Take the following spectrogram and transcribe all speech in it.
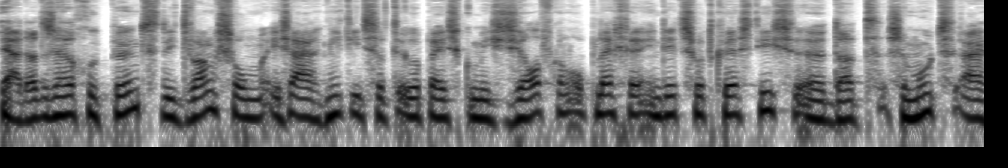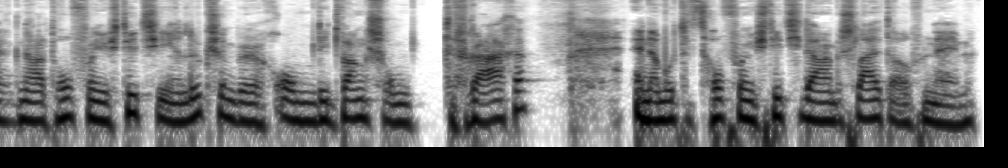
Ja, dat is een heel goed punt. Die dwangsom is eigenlijk niet iets dat de Europese Commissie zelf kan opleggen in dit soort kwesties. Uh, dat ze moet eigenlijk naar het Hof van Justitie in Luxemburg om die dwangsom te vragen. En dan moet het Hof van Justitie daar een besluit over nemen.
